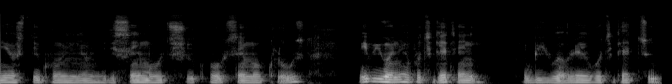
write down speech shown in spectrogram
you're still going on with the same old shoe or same old clothes. Maybe you weren't able to get any. Maybe you were only able to get two.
